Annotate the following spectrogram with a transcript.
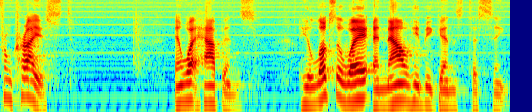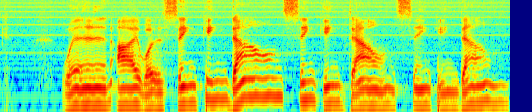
from Christ. And what happens? He looks away and now he begins to sink. When I was sinking down, sinking down, sinking down.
